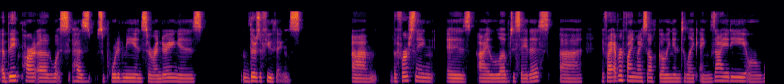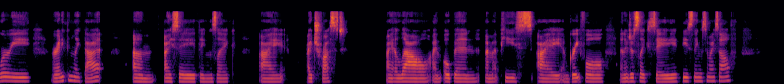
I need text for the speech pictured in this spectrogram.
a big part of what has supported me in surrendering is there's a few things. Um, the first thing is I love to say this. Uh, if I ever find myself going into like anxiety or worry or anything like that, um, I say things like, I I trust, I allow, I'm open, I'm at peace, I am grateful, and I just like say these things to myself.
